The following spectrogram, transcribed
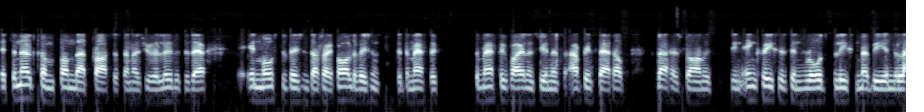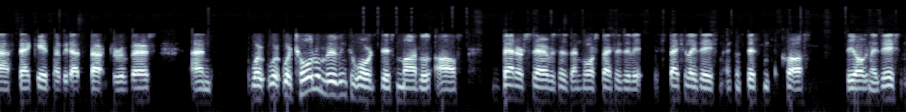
it's an outcome from that process, and as you alluded to there, in most divisions, or sorry, all divisions, the domestic domestic violence units have been set up. That has gone. We've seen increases in roads policing maybe in the last decade. Maybe that's starting to reverse, and we're, we're, we're told we're moving towards this model of better services and more specialisation and consistency across the organisation.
